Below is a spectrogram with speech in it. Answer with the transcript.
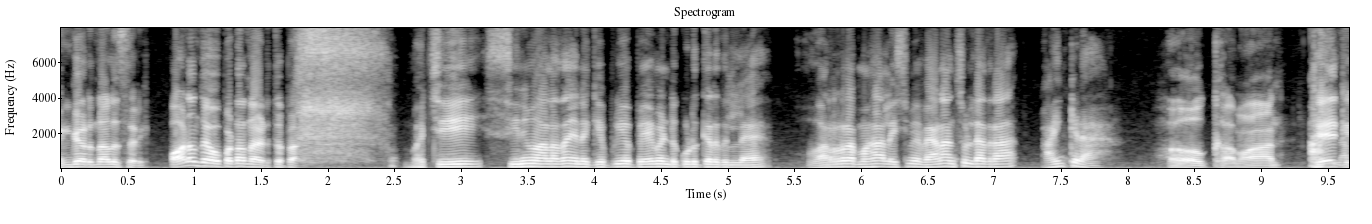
எங்க இருந்தாலும் சரி. பணம் தேவைப்பட்டா நான் எடுத்துப்பேன். மச்சி சினிமால தான் எனக்கு எப்படியோ பேமெண்ட் கொடுக்கறது இல்ல வர்ற மகாலட்சுமி வேணாம்னு சொல்லிட்டாதரா வாங்கிக்கடா. ஓ கமான் டேக்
